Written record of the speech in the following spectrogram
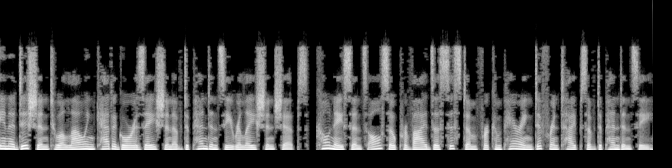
In addition to allowing categorization of dependency relationships, connascence also provides a system for comparing different types of dependency.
